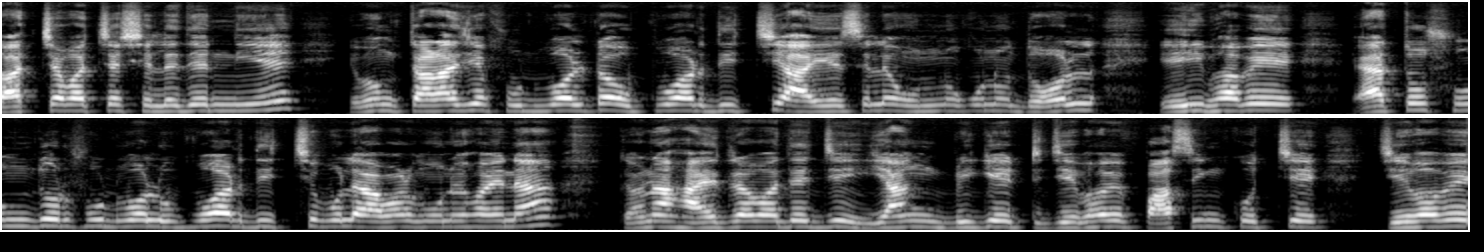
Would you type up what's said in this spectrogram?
বাচ্চা বাচ্চা ছেলেদের নিয়ে এবং তারা যে ফুটবলটা উপহার দিচ্ছে আইএসএলে অন্য কোনো দল এইভাবে এত সুন্দর ফুটবল উপহার দিচ্ছে বলে আমার মনে হয় না। কেননা হায়দ্রাবাদের যে ইয়াং ব্রিগেড যেভাবে পাসিং করছে, যেভাবে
